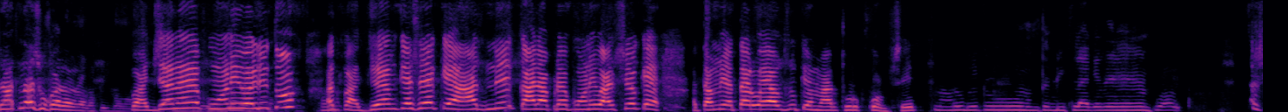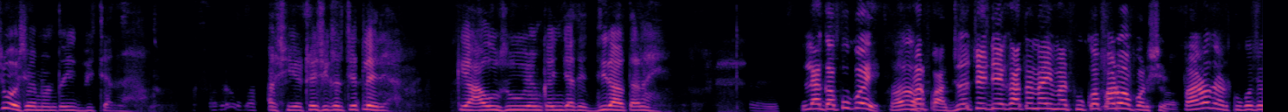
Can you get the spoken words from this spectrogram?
રાતના શું કરો ભાજ્યાને પોણી વાળ્યું તું? ભાજ્યો એમ કે છે કે આજ નહીં કાલ આપણે પોણી વાળશો કે તમે અત્યારે હોય આવજો કે મારે થોડુંક કોમ છે. મારું બેટું મને તો બીક લાગે છે. આ શું હશે? મને તો એ જ વિચાર. આ શેઠે શિખર ચેટલે રહ્યા? કે આવું છું એમ કઈ જાતે ધીર આવતા નહીં. એટલે ગપુ ભાઈ માર પાજો છે દેખાતો નહીં મારે ફૂકો પાડવો પડશે. પાડો તાર ફૂકો છે.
